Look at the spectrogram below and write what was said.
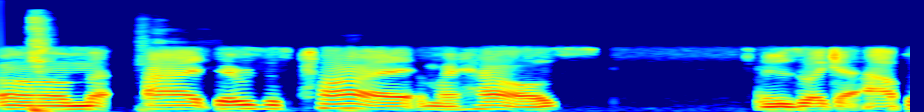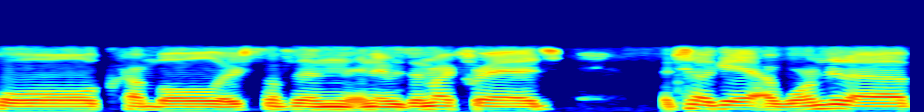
um, I, there was this pie at my house. It was like an apple crumble or something, and it was in my fridge. I took it, I warmed it up.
